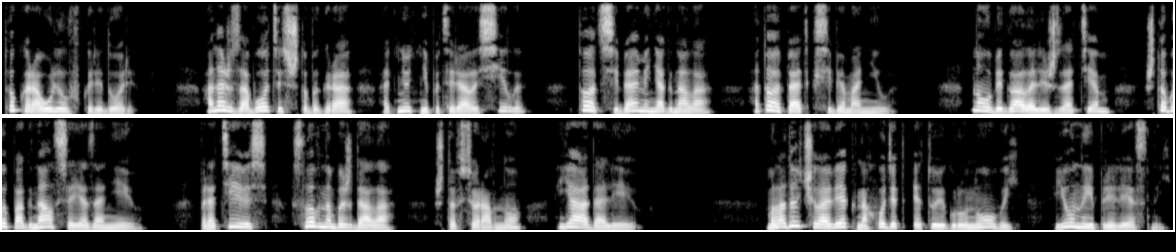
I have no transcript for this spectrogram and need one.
то караулил в коридоре. Она ж, заботясь, чтобы игра отнюдь не потеряла силы, то от себя меня гнала, а то опять к себе манила. Но убегала лишь за тем, чтобы погнался я за нею, противясь, словно бы ждала, что все равно я одолею. Молодой человек находит эту игру новой, юной и прелестной,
